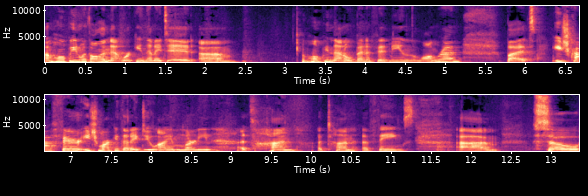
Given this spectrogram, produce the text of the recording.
I'm hoping with all the networking that I did, um, I'm hoping that'll benefit me in the long run. But each craft fair, each market that I do, I am learning a ton, a ton of things. Um, so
